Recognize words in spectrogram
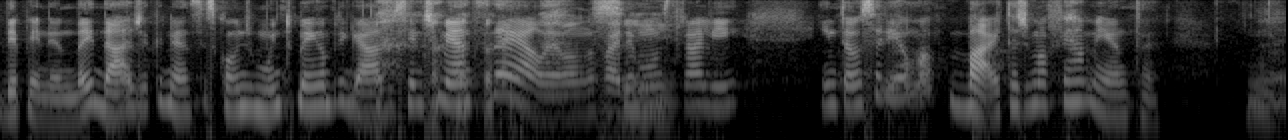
dependendo da idade, a criança esconde muito bem, obrigado, os sentimentos dela. Ela não vai Sim. demonstrar ali. Então, seria uma baita de uma ferramenta. Né?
